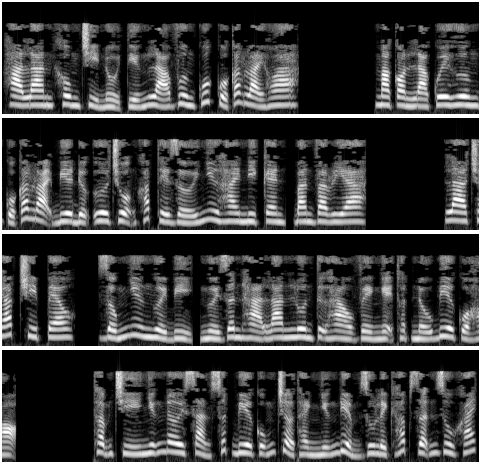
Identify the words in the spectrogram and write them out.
Hà Lan không chỉ nổi tiếng lá vương quốc của các loài hoa, mà còn là quê hương của các loại bia được ưa chuộng khắp thế giới như Heineken, Bavaria, La Chapchipel. Giống như người Bỉ, người dân Hà Lan luôn tự hào về nghệ thuật nấu bia của họ. Thậm chí những nơi sản xuất bia cũng trở thành những điểm du lịch hấp dẫn du khách.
